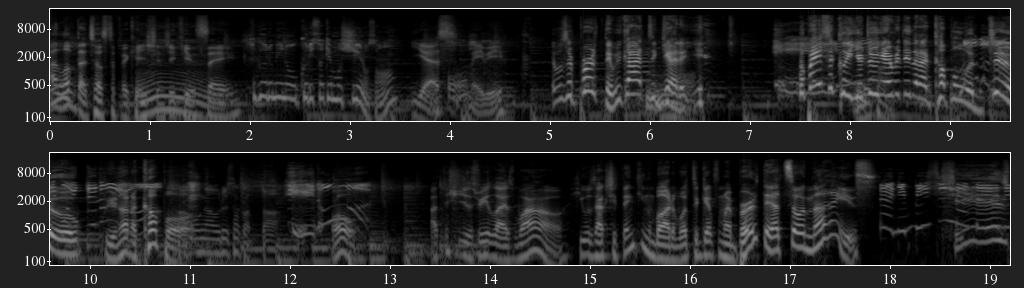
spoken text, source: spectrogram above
I love that justification she keeps saying. Yes, maybe. It was her birthday. We got to get it. So basically, you're doing everything that a couple would do, but you're not a couple. Oh. I think she just realized, wow, he was actually thinking about it, what to get for my birthday. That's so nice. She is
